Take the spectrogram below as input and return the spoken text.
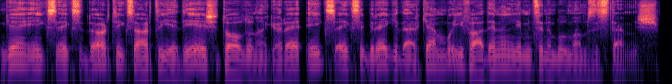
gx eksi 4x artı 7'ye eşit olduğuna göre x eksi 1'e giderken bu ifadenin limitini bulmamız istenmiş.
